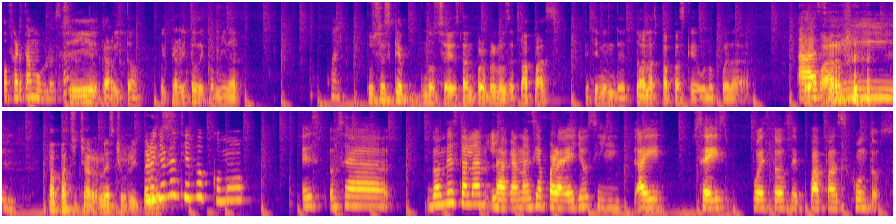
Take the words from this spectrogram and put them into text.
Oferta mugrosa. Sí, el carrito. El carrito de comida. ¿Cuál? Pues es que, no sé, están por ejemplo los de papas, que tienen de todas las papas que uno pueda. Ah, Probar. sí. Papas, chicharrones, churritos. Pero yo no entiendo cómo es, o sea, ¿dónde está la, la ganancia para ellos si hay seis puestos de papas juntos?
